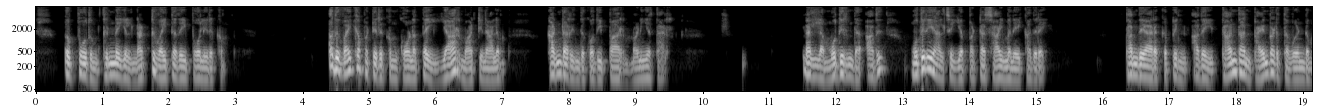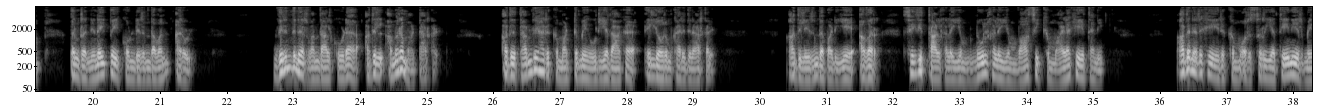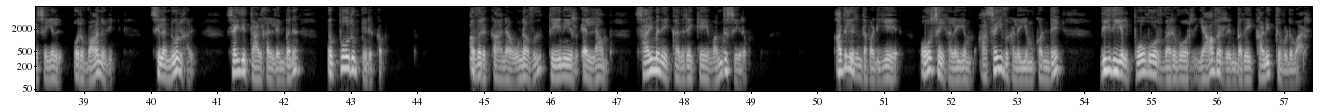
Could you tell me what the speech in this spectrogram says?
எப்போதும் திண்ணையில் நட்டு வைத்ததைப் போலிருக்கும். அது வைக்கப்பட்டிருக்கும் கோணத்தை யார் மாற்றினாலும் கண்டறிந்து கொதிப்பார் மணியத்தார். நல்ல முதிர்ந்த அது முதிரையால் செய்யப்பட்ட சாய்மனை கதிரை. தந்தையாருக்கு பின் அதை தான் தான் பயன்படுத்த வேண்டும் என்ற நினைப்பை கொண்டிருந்தவன் அருள். விருந்தினர் வந்தால் கூட அதில் அமர மாட்டார்கள் அது தந்தையாருக்கு மட்டுமே உரியதாக எல்லோரும் கருதினார்கள். அதில் இருந்தபடியே அவர் செய்தித்தாள்களையும் நூல்களையும் வாசிக்கும் அழகே தனி. அதனருகே இருக்கும் ஒரு சிறிய தேநீர் மேசையில் ஒரு வானொலி சில நூல்கள் செய்தித்தாள்கள் என்பன எப்போதும் இருக்கும். அவருக்கான உணவு தேநீர் எல்லாம் சைமனை கதிரைக்கே வந்து சேரும். அதிலிருந்தபடியே ஓசைகளையும் அசைவுகளையும் கொண்டே வீதியில் போவோர் வருவோர் யாவர் என்பதை கணித்து விடுவார்.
